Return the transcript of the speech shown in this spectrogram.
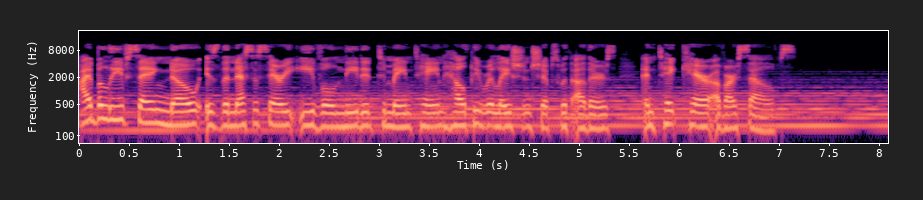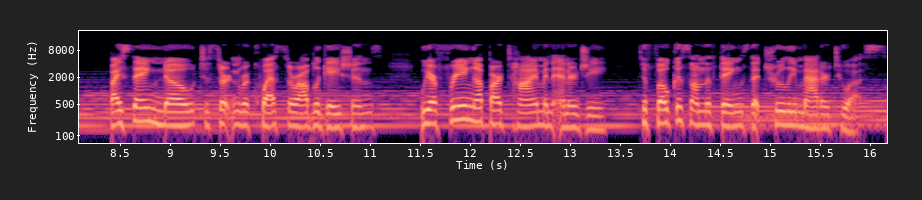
I believe saying no is the necessary evil needed to maintain healthy relationships with others and take care of ourselves. By saying no to certain requests or obligations, we are freeing up our time and energy to focus on the things that truly matter to us.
